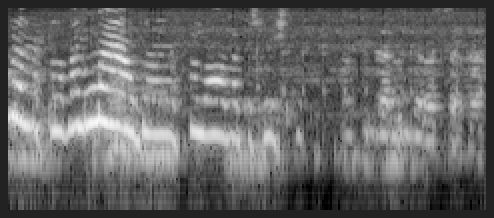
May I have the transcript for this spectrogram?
obronne stalowe? No ma obronne stalowe, też myślę. Teraz czeka.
